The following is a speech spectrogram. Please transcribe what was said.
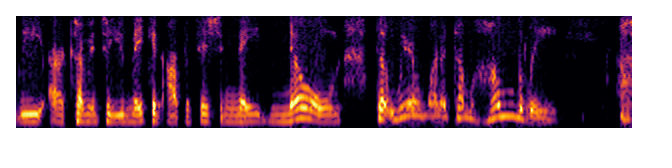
we are coming to you, making our petition made known, but we want to come humbly. Uh,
